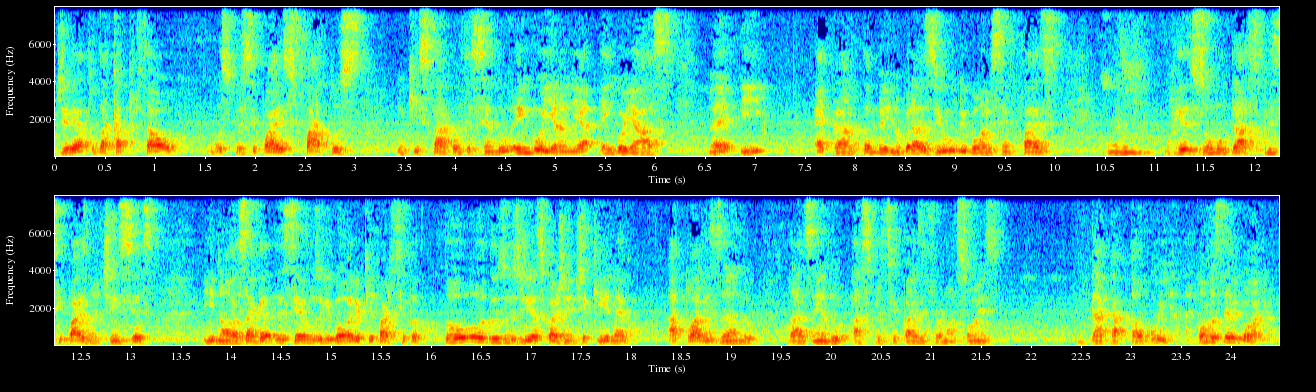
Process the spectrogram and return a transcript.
direto da capital, os principais fatos do que está acontecendo em Goiânia, em Goiás, né? e, é claro, também no Brasil. O Libório sempre faz um, um resumo das principais notícias e nós agradecemos o Libório que participa todos os dias com a gente aqui, né? atualizando, trazendo as principais informações da capital goiana. Com você, Libório.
